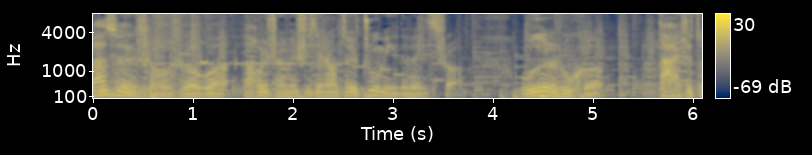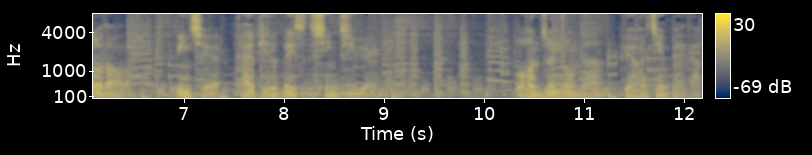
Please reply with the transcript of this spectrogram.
八岁的时候说过，他会成为世界上最著名的贝斯手。无论如何，他还是做到了，并且开辟了贝斯的新纪元。我很尊重他，也很敬佩他。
